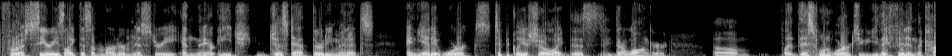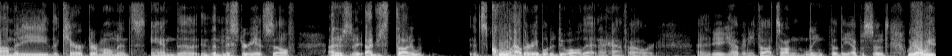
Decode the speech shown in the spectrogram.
for a series like this, a murder mystery, and they're each just at thirty minutes and yet it works. Typically, a show like this, they're longer. Um, but this one works. You, you, they fit in the comedy, the character moments, and the the mystery itself. I just I just thought it would. It's cool how they're able to do all that in a half hour. I, you have any thoughts on length of the episodes? We always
